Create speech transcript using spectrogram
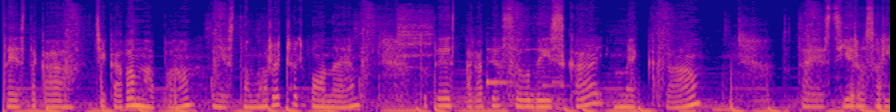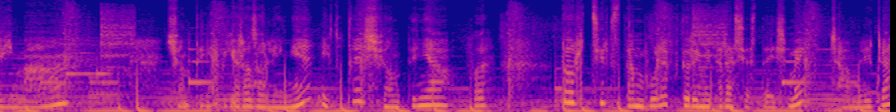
Tutaj jest taka ciekawa mapa. Jest to Morze Czerwone. Tutaj jest Arabia Saudyjska i Mekka. Tutaj jest Jerozolima. Świątynia w Jerozolimie. I tutaj świątynia w Turcji, w Stambule, w której my teraz jesteśmy. Czamlidża.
